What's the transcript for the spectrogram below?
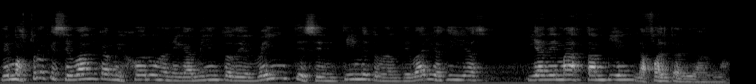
demostró que se banca mejor un anegamiento de 20 centímetros durante varios días y además también la falta de agua.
